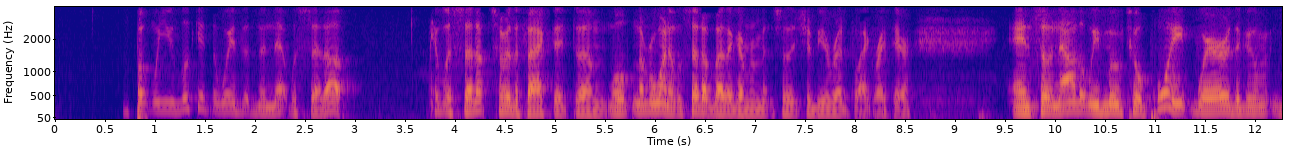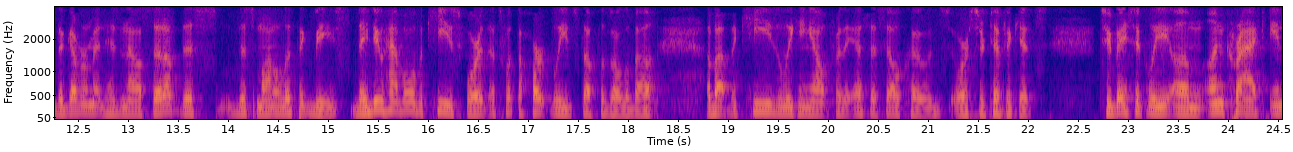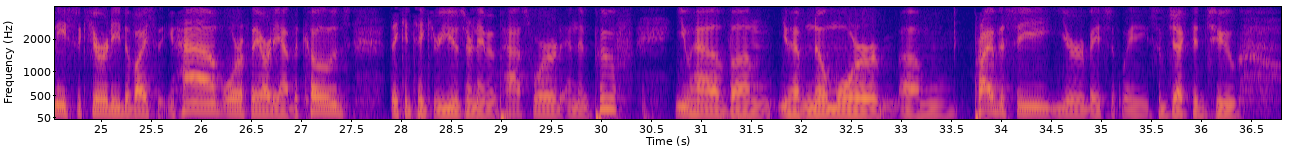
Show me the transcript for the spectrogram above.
but when you look at the way that the net was set up, it was set up for the fact that, um, well, number one, it was set up by the government, so it should be a red flag right there. And so now that we've moved to a point where the the government has now set up this this monolithic beast, they do have all the keys for it. That's what the Heartbleed stuff was all about, about the keys leaking out for the SSL codes or certificates to basically um, uncrack any security device that you have, or if they already have the codes, they can take your username and password, and then poof, you have um, you have no more um, privacy. You're basically subjected to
